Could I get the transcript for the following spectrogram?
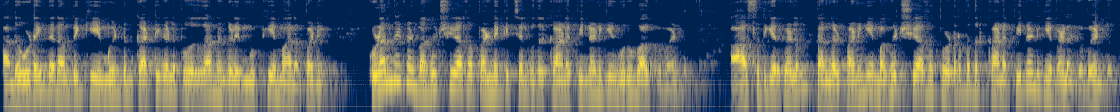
அந்த உடைந்த நம்பிக்கையை மீண்டும் கட்டியெழுப்புவதுதான் எங்களின் முக்கியமான பணி. குழந்தைகள் மகிழ்ச்சியாக பள்ளிக்கு செல்வதற்கான பின்னணியை உருவாக்க வேண்டும். ஆசிரியர்களும் தங்கள் பணியை மகிழ்ச்சியாக தொடர்வதற்கான பின்னணியை வழங்க வேண்டும்.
